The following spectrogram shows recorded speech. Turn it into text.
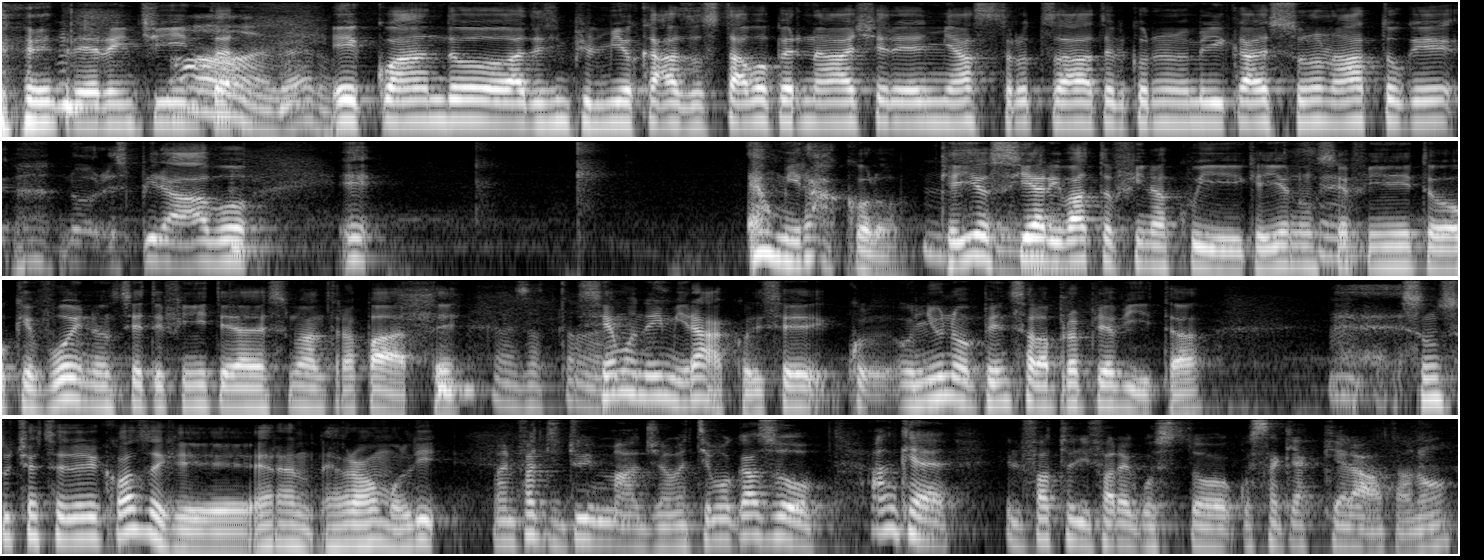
mentre era incinta. Ah, vero. e quando ad esempio il mio caso stavo per nascere mi ha strozzato il cordone ombelicale sono nato che non respiravo e è un miracolo che io sia arrivato fino a qui che io non Sì. sia finito o che voi non siete finiti da nessun'altra parte. Siamo dei miracoli. Se ognuno pensa alla propria vita eh, sono successe delle cose che eran- eravamo lì. Ma infatti tu immagina, mettiamo caso anche il fatto di fare questo- questa chiacchierata, no?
